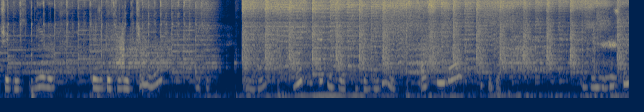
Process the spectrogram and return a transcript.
çekmesin diye ve ezik göstermek için ama neyse. Bu tek şey yapacağız değil mi? Aslında yapacağız. Şimdi düştüm.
